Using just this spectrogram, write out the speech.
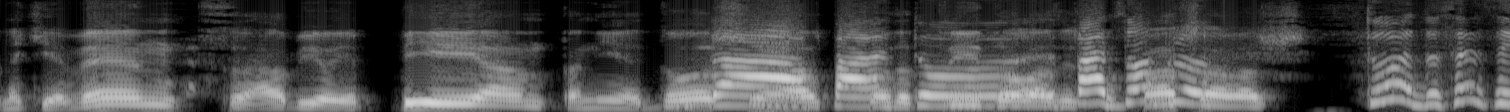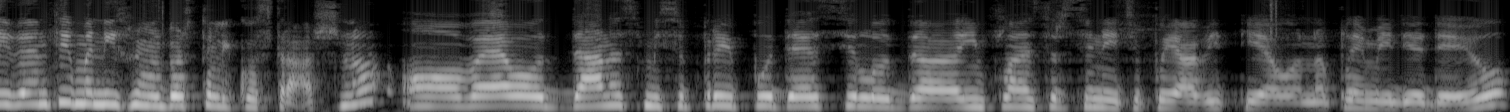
neki event, a bio je pijan, pa nije došao, da, pa onda to, ti dolaziš pa, pa dobro, To do sad sa eventima nismo imali baš toliko strašno. Ovo, evo, danas mi se prvi put desilo da influencer se neće pojaviti evo, na Play Media Day-u.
